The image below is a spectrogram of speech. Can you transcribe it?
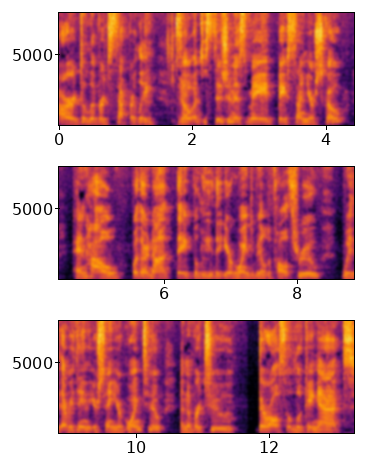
are delivered separately. So yeah. a decision is made based on your scope and how whether or not they believe that you're going to be able to follow through with everything that you're saying you're going to. And number two, they're also looking at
